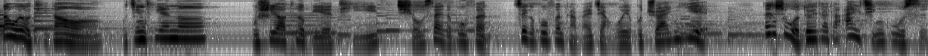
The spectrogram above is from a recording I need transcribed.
那我有提到哦，我今天呢不是要特别提球赛的部分，这个部分坦白讲我也不专业，但是我对他的爱情故事，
